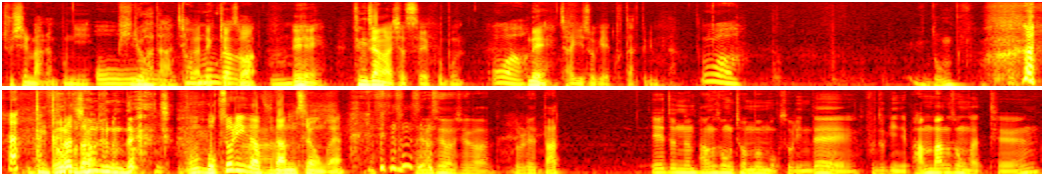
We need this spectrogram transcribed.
주실 만한 분이 오, 필요하다 제가 전문가가- 느껴서 음. 네 등장하셨어요 그분 우와 네 자기 소개 부탁드립니다 우와 너무 너무 그렇죠. 부담 주는데? 어, 목소리가 아. 부담스러운가요? 안녕하세요. 제가 원래 낮에 듣는 방송 전문 목소리인데 부득이 이제 밤 방송 같은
